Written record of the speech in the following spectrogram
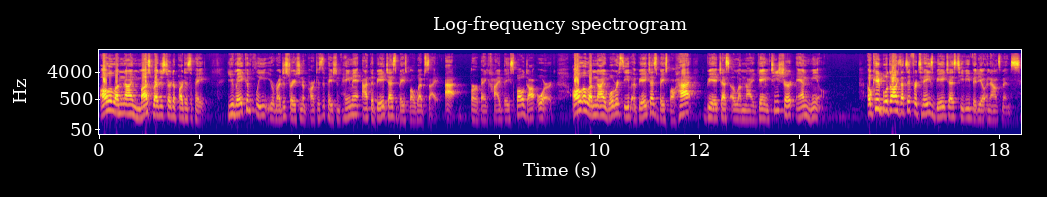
All alumni must register to participate. You may complete your registration and participation payment at the BHS Baseball website at burbankhighbaseball.org. All alumni will receive a BHS baseball hat, BHS alumni game t-shirt, and meal. Okay, Bulldogs, that's it for today's BHS TV video announcements.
